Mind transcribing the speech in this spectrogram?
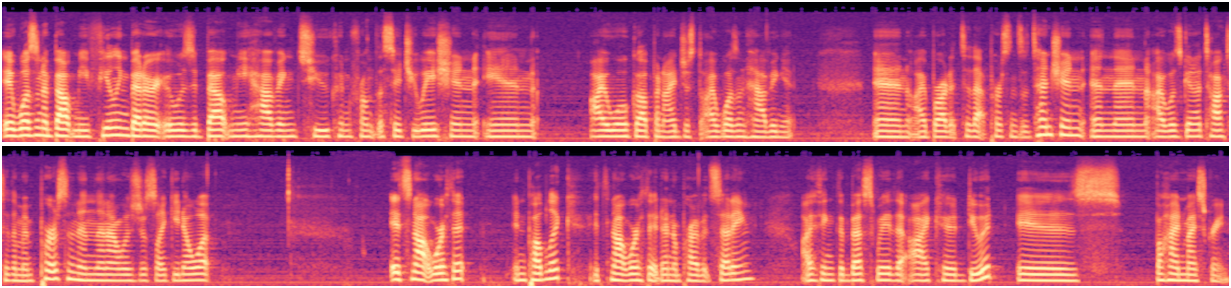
it wasn't about me feeling better, it was about me having to confront the situation. And I woke up and I just, I wasn't having it and I brought it to that person's attention and then I was going to talk to them in person and then I was just like, "You know what? It's not worth it in public. It's not worth it in a private setting. I think the best way that I could do it is behind my screen."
